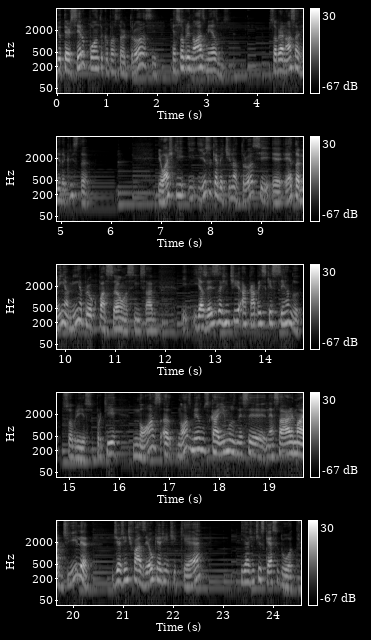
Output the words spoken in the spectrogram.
E o terceiro ponto que o pastor trouxe é sobre nós mesmos, sobre a nossa vida cristã. Eu acho que isso que a Betina trouxe é, é também a minha preocupação, assim, sabe? E, e às vezes a gente acaba esquecendo sobre isso, porque nós, nós mesmos caímos nesse, nessa armadilha de a gente fazer o que a gente quer e a gente esquece do outro.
